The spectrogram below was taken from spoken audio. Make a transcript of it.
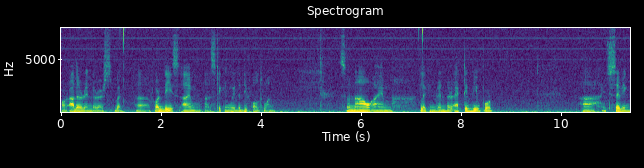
or other renderers but uh, for these I'm uh, sticking with the default one. So now I'm clicking render active viewport. Uh, it's saving.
